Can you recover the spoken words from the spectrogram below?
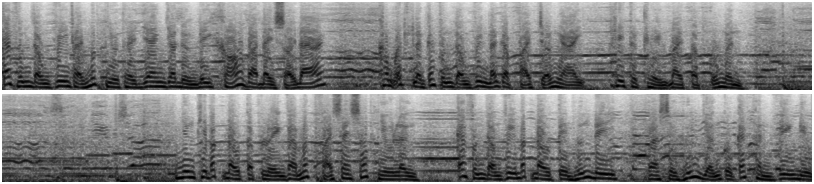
các vận động viên phải mất nhiều thời gian do đường đi khó và đầy sỏi đá. Không ít lần các vận động viên đã gặp phải trở ngại khi thực hiện bài tập của mình. Nhưng khi bắt đầu tập luyện và mắc phải sai sót nhiều lần, các vận động viên bắt đầu tìm hướng đi và sự hướng dẫn của các thành viên điều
